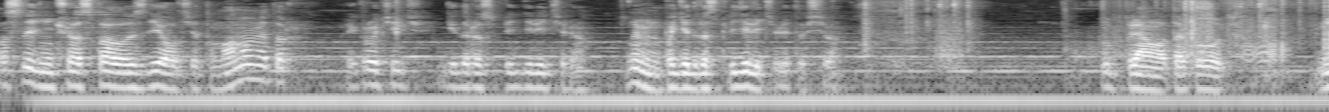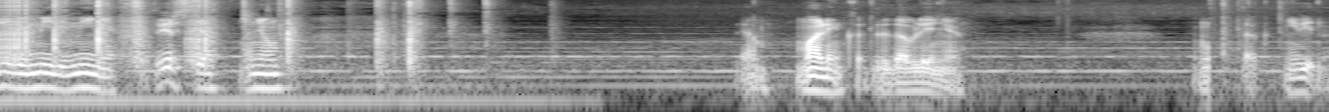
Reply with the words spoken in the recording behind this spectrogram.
Последнее, что осталось сделать, это манометр прикрутить гидрораспределителю. Ну, именно по гидрораспределителю это все. Тут прям вот такой вот мили-мили-мини отверстие на нем. Прям маленькое для давления. Вот так, не видно.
